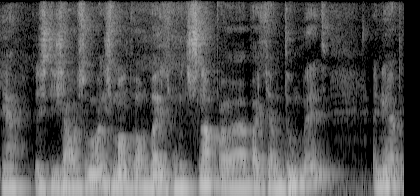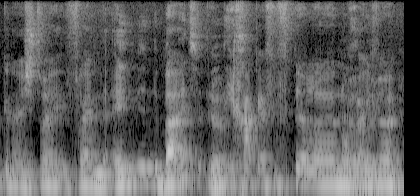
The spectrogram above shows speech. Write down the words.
Ja. Dus die zou zo langzamerhand wel een beetje moeten snappen eh, wat je aan het doen bent. En nu heb ik ineens twee vreemde eenden in de bijt. En Ja. die ga ik even vertellen, nog Ja, even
